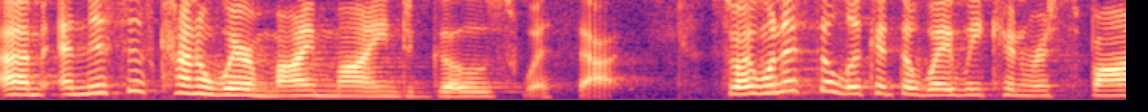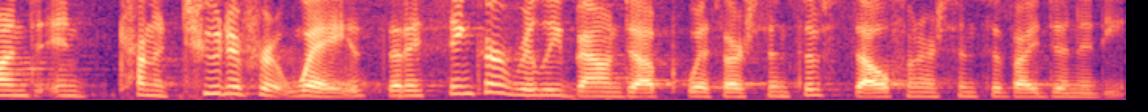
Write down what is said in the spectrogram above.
Um, and this is kind of where my mind goes with that. So I want us to look at the way we can respond in kind of two different ways that I think are really bound up with our sense of self and our sense of identity.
